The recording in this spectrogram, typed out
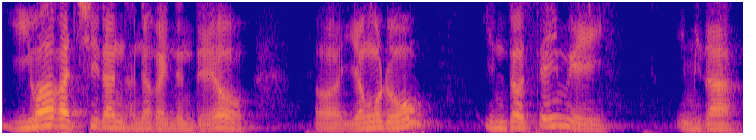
이와 같이라는 단어가 있는데요. 어, 영어로 in the same way입니다.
